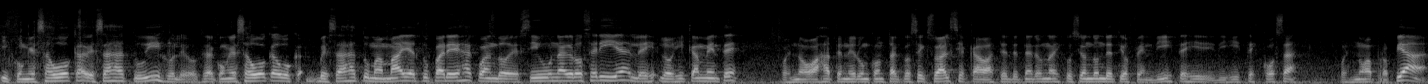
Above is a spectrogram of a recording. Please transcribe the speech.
Y con esa boca besas a tu hijo, o sea, con esa boca boca- besas a tu mamá y a tu pareja cuando decís una grosería, le- lógicamente pues no vas a tener un contacto sexual si acabaste de tener una discusión donde te ofendiste y dijiste cosas pues no apropiadas.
